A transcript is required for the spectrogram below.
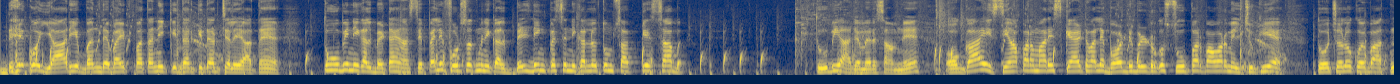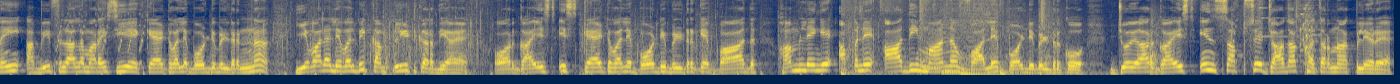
देखो यार ये बंदे भाई, पता नहीं किधर किधर चले जाते हैं। तू भी निकल बेटा यहाँ से, पहले फुर्सत में निकल बिल्डिंग पे से निकल लो तुम सबके सब। तू भी आ जा मेरे सामने। और गाइस यहाँ पर हमारे स्कैट वाले बॉडी बिल्डर को सुपर पावर मिल चुकी है। तो चलो कोई बात नहीं, अभी फ़िलहाल हमारा इस ये कैट वाले बॉडी बिल्डर ने ना ये वाला लेवल भी कंप्लीट कर दिया है। और गाइस इस कैट वाले बॉडी बिल्डर के बाद हम लेंगे अपने आदि मानव वाले बॉडी बिल्डर को, जो यार गाइस इन सबसे ज़्यादा खतरनाक प्लेयर है।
